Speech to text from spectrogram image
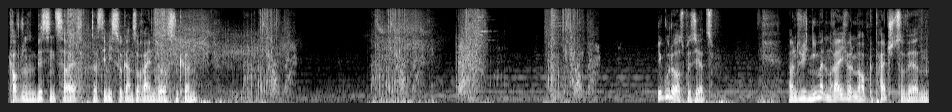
kauft uns ein bisschen Zeit, dass die nicht so ganz so reinbürsten können. Sieht gut aus bis jetzt. Aber natürlich niemand in Reichweite, um überhaupt gepeitscht zu werden.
